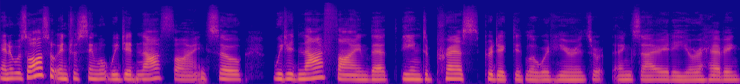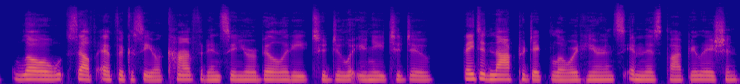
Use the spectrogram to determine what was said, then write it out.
And it was also interesting what we did not find. So we did not find that being depressed predicted low adherence or anxiety or having low self efficacy or confidence in your ability to do what you need to do. They did not predict low adherence in this population.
